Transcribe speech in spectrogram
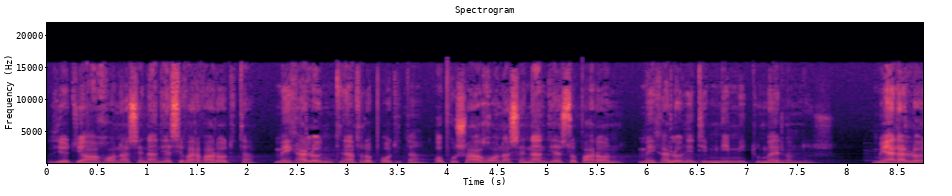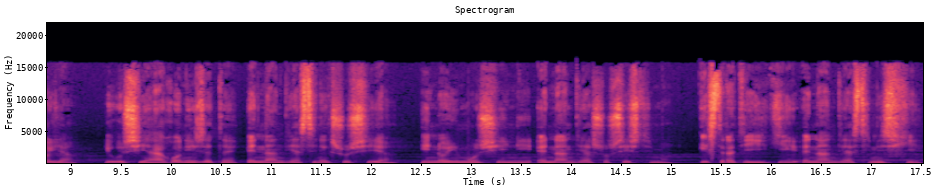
διότι ο αγώνας ενάντια στη βαρβαρότητα μεγαλώνει την ανθρωπότητα, όπως ο αγώνας ενάντια στο παρόν μεγαλώνει τη μνήμη του μέλλοντος. Με άλλα λόγια, η ουσία αγωνίζεται ενάντια στην εξουσία, η νοημοσύνη ενάντια στο σύστημα, η στρατηγική ενάντια στην ισχύ.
